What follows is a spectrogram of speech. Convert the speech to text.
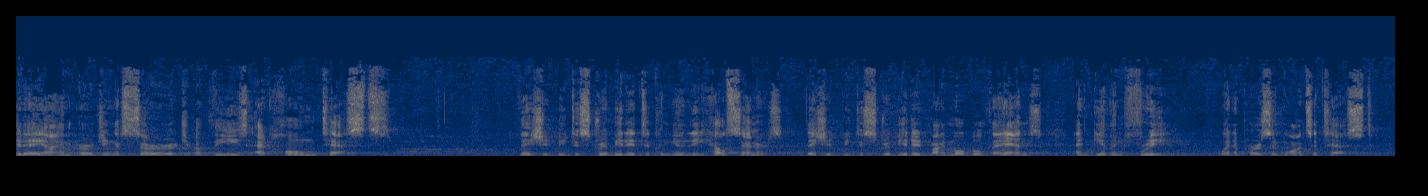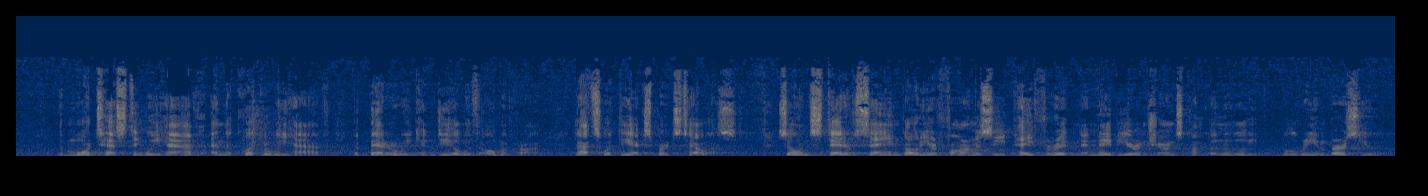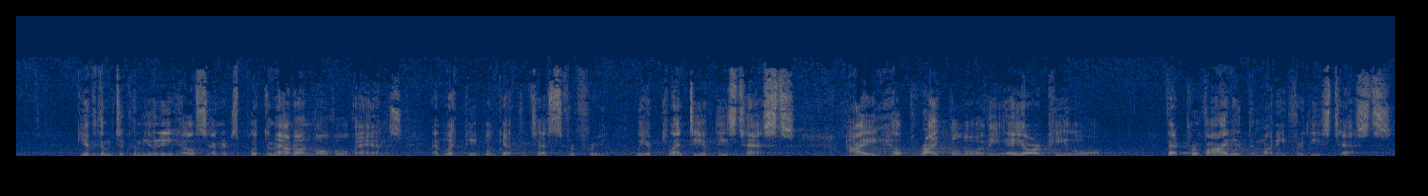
Today, I am urging a surge of these at home tests. They should be distributed to community health centers, they should be distributed by mobile vans, and given free when a person wants a test. The more testing we have and the quicker we have, the better we can deal with Omicron. That's what the experts tell us. So instead of saying go to your pharmacy, pay for it, and then maybe your insurance company will reimburse you, give them to community health centers, put them out on mobile vans, and let people get the tests for free. We have plenty of these tests. I helped write the law, the ARP law, that provided the money for these tests.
